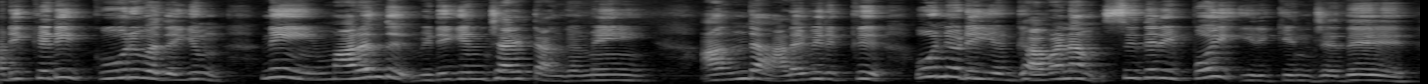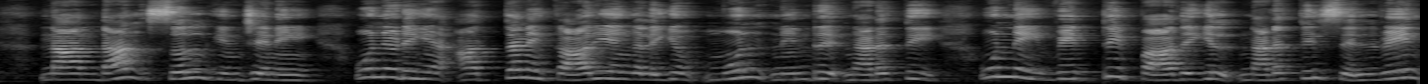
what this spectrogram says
அடிக்கடி கூறுவதையும் நீ மறந்து விடுகின்றாய் தங்கமே. அந்த அளவிற்கு உன்னுடைய கவனம் சிதறிப்போய் இருக்கின்றது. நான் தான் சொல்கின்றேனே உன்னுடைய அத்தனை காரியங்களையும் முன் நின்று நடத்தி உன்னை வெற்றி பாதையில் நடத்தி செல்வேன்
